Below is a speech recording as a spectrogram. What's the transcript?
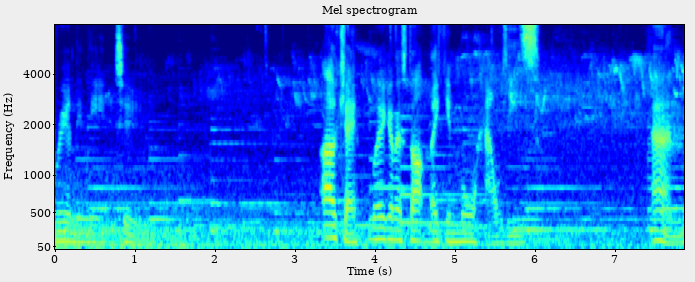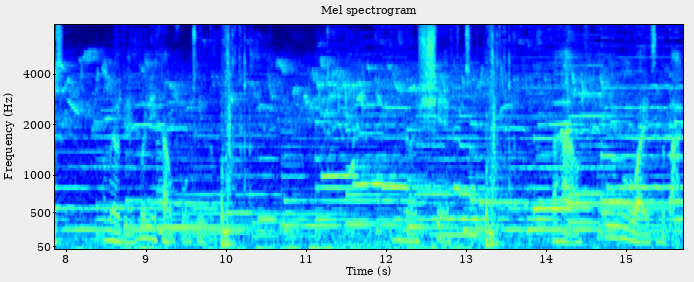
really need to... Okay, we're going to start making more houses. And I'm going to be really helpful to them. I'm going to shift the house all the way to the back.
